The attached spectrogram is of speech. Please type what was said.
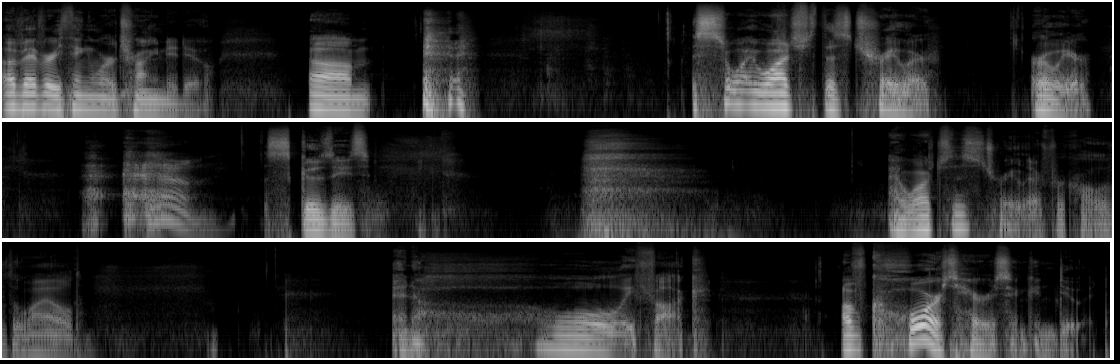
of everything we're trying to do. Um so I watched this trailer earlier. Scoozies. I watched this trailer for Call of the Wild. And holy fuck. Of course Harrison can do it.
